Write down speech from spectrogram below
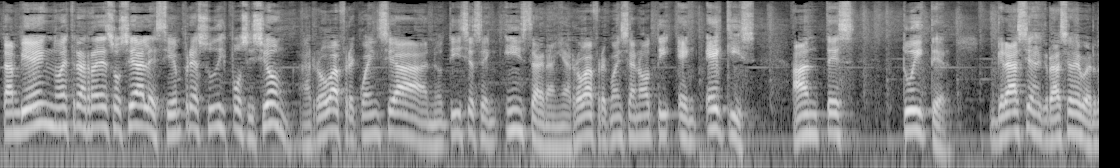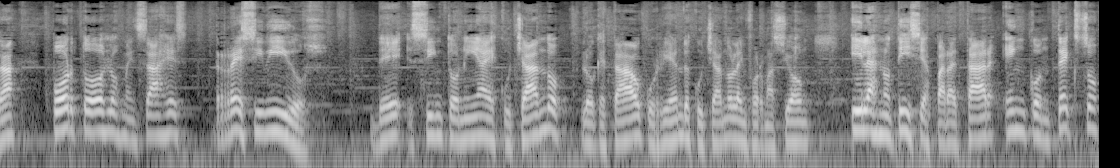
También nuestras redes sociales siempre a su disposición, arroba frecuencia noticias en Instagram y arroba frecuencia noti en X, antes Twitter. Gracias, gracias de verdad por todos los mensajes recibidos de sintonía, escuchando lo que está ocurriendo, escuchando la información y las noticias para estar en contexto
